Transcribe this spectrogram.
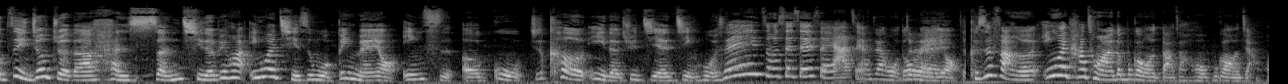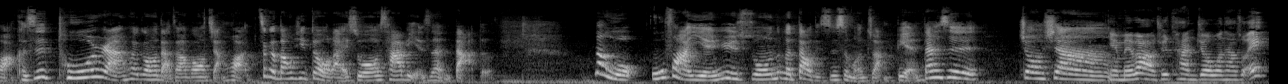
我自己就觉得很神奇的变化，因为其实我并没有因此而故，就是刻意的去接近，或者是哎，怎么谁谁谁啊，怎样怎样，我都没有。可是反而因为他从来都不跟我打招呼，不跟我讲话，可是突然会跟我打招呼，跟我讲话，这个东西对我来说差别也是很大的。那我无法言喻说那个到底是什么转变，但是。就像也没办法去探究，问他说：“哎、欸，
